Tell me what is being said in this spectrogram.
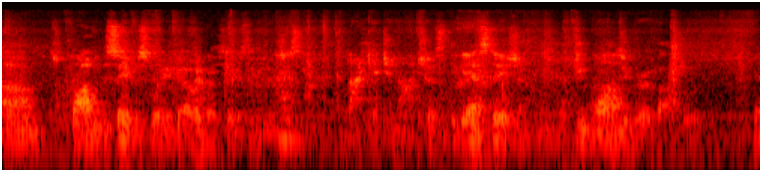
Um, it's probably the safest way to go, but the safest thing to do is just not get your nachos at the gas station if you want to. grow botulism. Yeah,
